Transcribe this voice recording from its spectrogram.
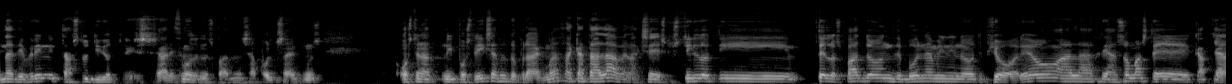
να διευρύνει τα στούντιο σε αριθμό τέλος πάντων, σε απόλυτους αριθμούς, ώστε να υποστηρίξει αυτό το πράγμα θα καταλάβαινα ξέρεις του στείλω ότι τέλος πάντων δεν μπορεί να μην είναι ότι πιο ωραίο αλλά χρειαζόμαστε κάποια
